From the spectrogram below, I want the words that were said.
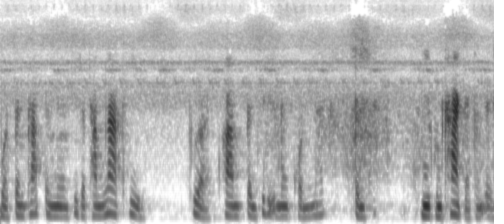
บวชเป็นพระเป็นเนรที่จะทำหน้าที่เพื่อความเป็นสิริมงคลนะ เป็นมีคุณค่าแก่ตนเอง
